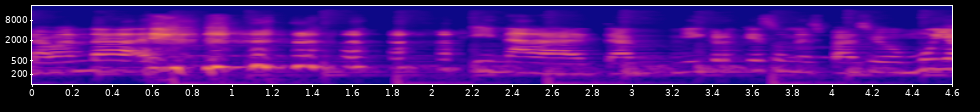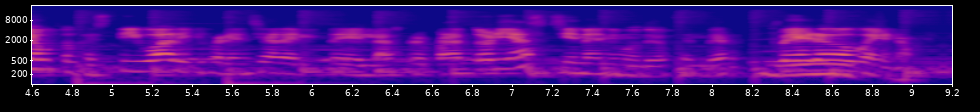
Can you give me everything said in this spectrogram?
la banda... y nada, también creo que es un espacio muy autogestivo, a diferencia de, de las preparatorias, sin ánimo de ofender. Pero mm. bueno,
